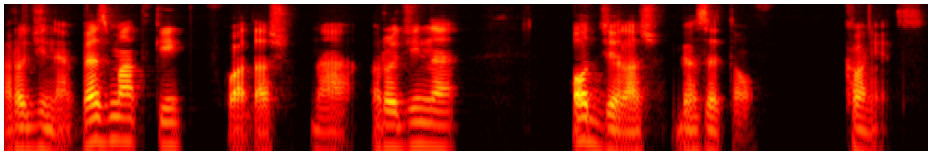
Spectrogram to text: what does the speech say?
Rodzinę bez matki wkładasz na rodzinę, oddzielasz gazetą. Koniec.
